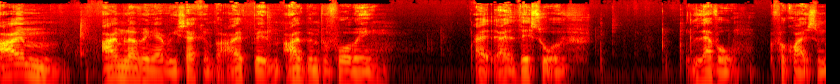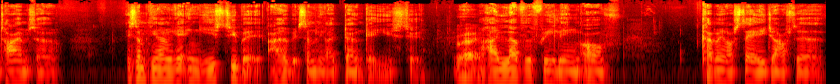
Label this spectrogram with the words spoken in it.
I'm I'm loving every second, but I've been I've been performing at, at this sort of level for quite some time, so it's something I'm getting used to, but I hope it's something I don't get used to. Right. Like, I love the feeling of coming off stage after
